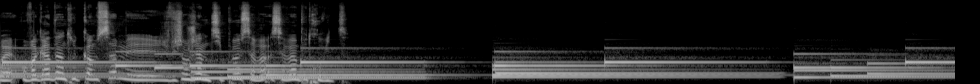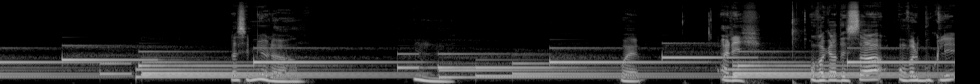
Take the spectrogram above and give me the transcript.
Ouais, on va garder un truc comme ça, mais je vais changer un petit peu, ça va, ça va un peu trop vite. Là, c'est mieux, là. Hmm. Ouais. Allez, on va garder ça, on va le boucler.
